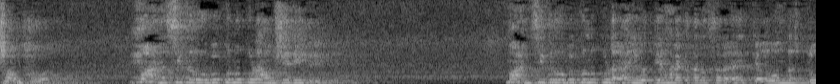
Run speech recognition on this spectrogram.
ಸ್ವಭಾವ. ಮಾನಸಿಕ ರೋಗಕ್ಕೂ ಕೂಡ ಔಷಧಿ ಐತ್ರಿ. ಮಾನಸಿಕ ರೋಗಕ್ಕೂ ಕೂಡ ಇವತ್ತೇನ್ ಮಾಡಕತ್ತಾರ ಸರ್ ಕೆಲವೊಂದಷ್ಟು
